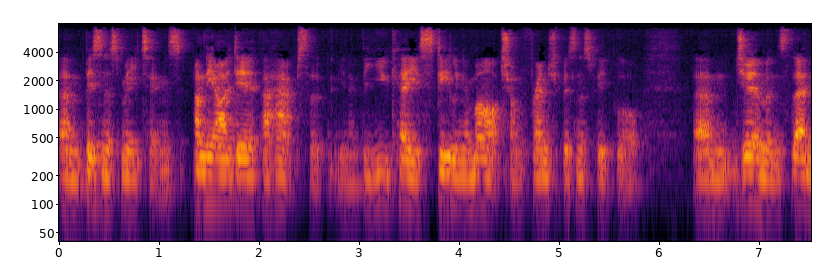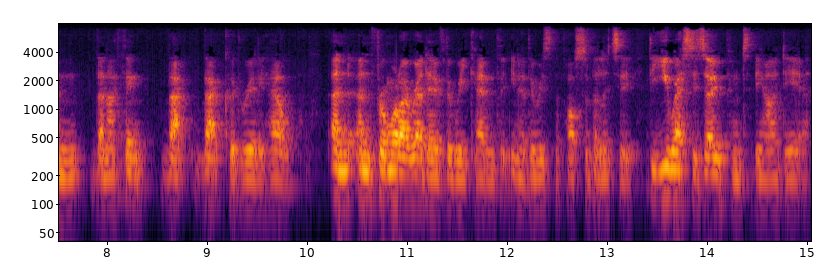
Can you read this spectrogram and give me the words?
um, business meetings, and the idea perhaps that you know the UK is stealing a march on French business people or um, Germans, then then I think that that could really help. And and from what I read over the weekend, that you know there is the possibility the US is open to the idea,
